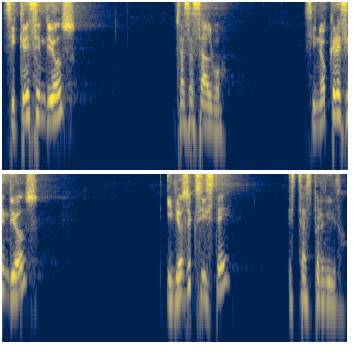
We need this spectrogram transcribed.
Si crees en Dios, estás a salvo. Si no crees en Dios y Dios existe, estás perdido.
